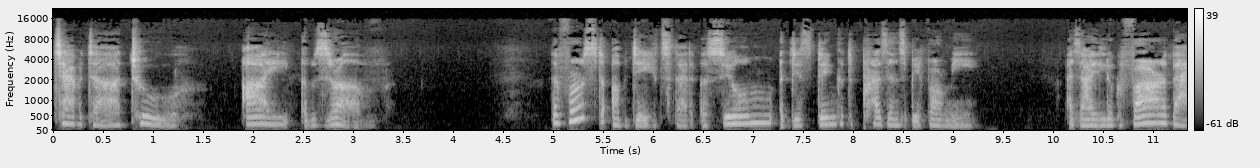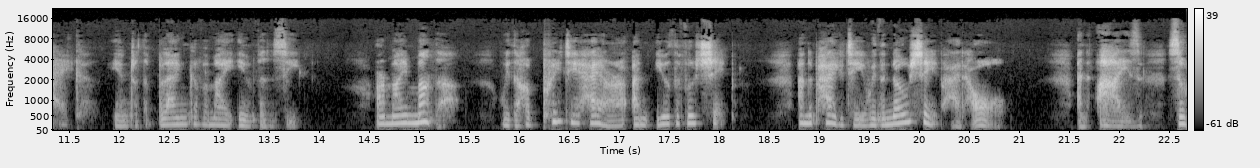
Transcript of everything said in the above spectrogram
Chapter 2 I Observe. The first objects that assume a distinct presence before me, as I look far back into the blank of my infancy, are my mother with her pretty hair and youthful shape, and Peggotty with no shape at all, and eyes so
